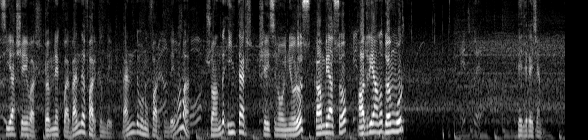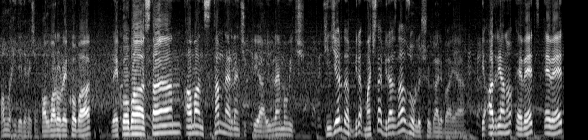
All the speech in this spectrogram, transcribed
siyah şey var. Gömlek var. Ben de farkındayım. Ben de bunun farkındayım ama şu anda Inter şeysini oynuyoruz. Cambiasso, Adriano dön vur. Delireceğim. Vallahi delireceğim. Alvaro Recoba. Rekoba, Stam. Aman Stam nereden çıktı ya? İbrahimovic. İkinci yarıda bir, maçlar biraz daha zorlaşıyor galiba ya. Ya Adriano evet evet.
